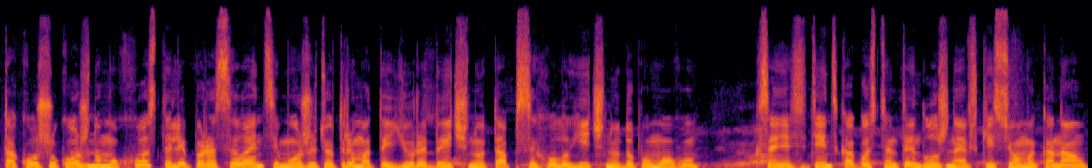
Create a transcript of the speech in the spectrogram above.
Також у кожному хостелі переселенці можуть отримати юридичну та психологічну допомогу. Ксенія Сітінська, Костянтин Длужневський, сьомий канал.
